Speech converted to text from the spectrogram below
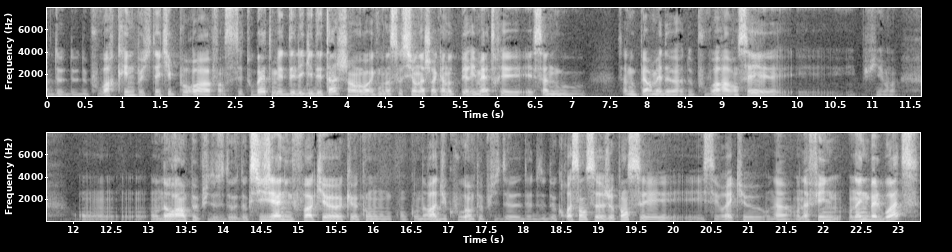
de, pouvoir créer une petite équipe pour, enfin c'est tout bête, mais déléguer des tâches. Hein. Avec mon associé, on a chacun notre périmètre et, ça, nous, ça nous permet de, pouvoir avancer. Et puis, on, aura un peu plus d'oxygène une fois que qu'on aura du coup un peu plus de, croissance, je pense. Et, c'est vrai qu'on a on a fait une on a une belle boîte.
